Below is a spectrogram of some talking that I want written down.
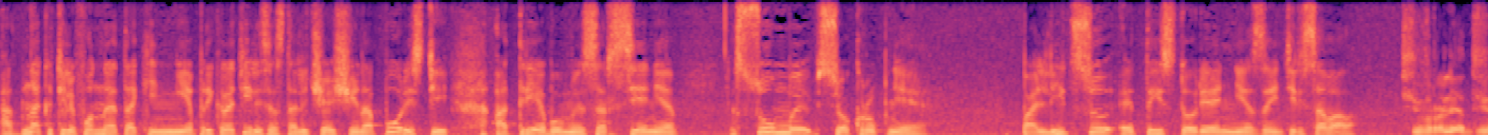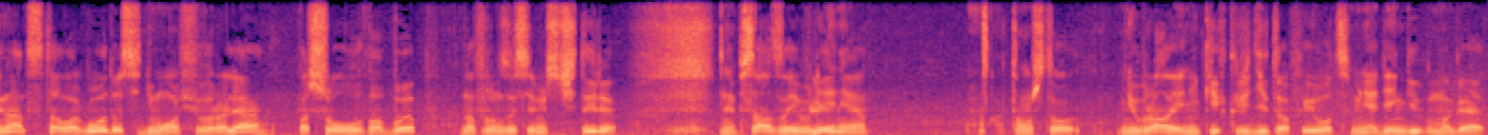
Однако телефонные атаки не прекратились, а стали чаще и напористей, а требуемые с Арсения суммы все крупнее. Полицию эта история не заинтересовала. В феврале 2012 года, 7 февраля, пошел в АБЭП на Фрунзе 74, написал заявление о том, что не брал я никаких кредитов, и вот с меня деньги вымогают.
